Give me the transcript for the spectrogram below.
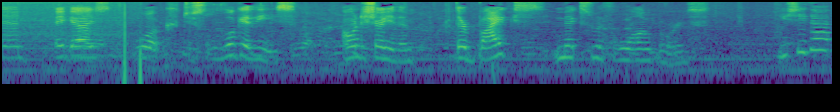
And hey guys, look, just look at these. I want to show you them. They're bikes mixed with longboards. You see that?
